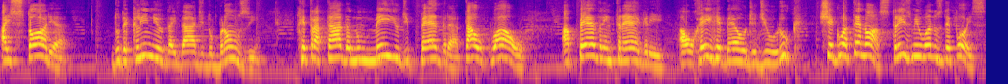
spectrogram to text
a história do declínio da idade do bronze, retratada no meio de pedra, tal qual a pedra entregue ao rei rebelde de Uruk, chegou até nós, três mil anos depois,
